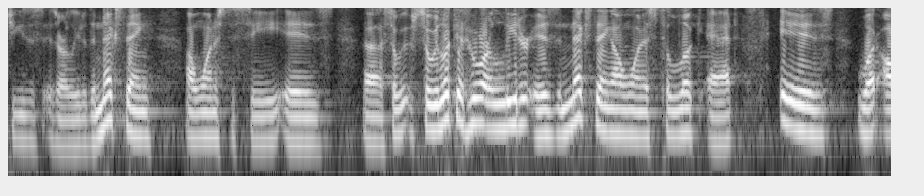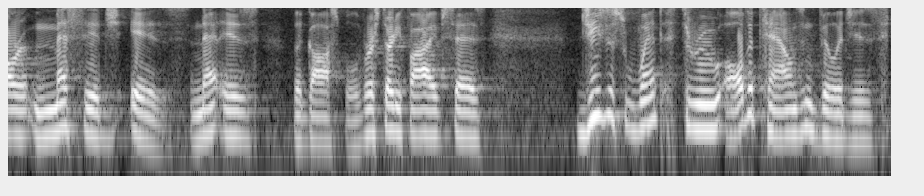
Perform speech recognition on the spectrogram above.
Jesus is our leader. The next thing I want us to see is uh, so, so we looked at who our leader is. The next thing I want us to look at is what our message is, and that is the gospel. Verse 35 says, Jesus went through all the towns and villages,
